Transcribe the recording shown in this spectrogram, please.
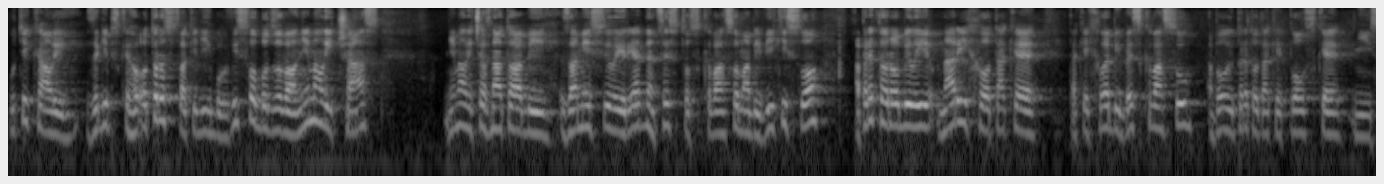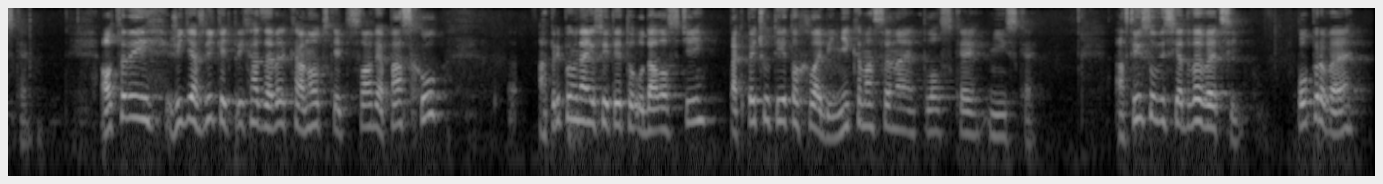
utekali z egyptského otroctva, keď ich Boh vyslobodzoval, nemali čas, nemali čas na to, aby zamiesili riadne cesto s kvasom, aby vykyslo a preto robili narýchlo také, také chleby bez kvasu a boli preto také plovské, nízke. A odtedy Židia vždy, keď prichádza Veľká noc, keď slavia paschu a pripomínajú si tieto udalosti, tak pečú tieto chleby, nekvasené, plovské, nízke. A v tým súvisia dve veci. Poprvé,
